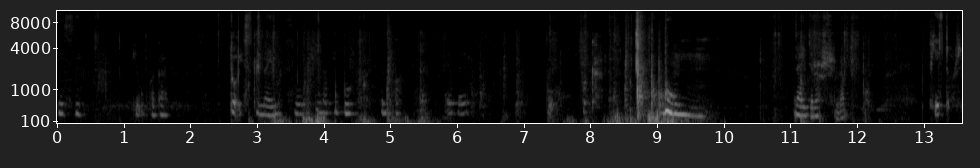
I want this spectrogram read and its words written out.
Sisi. I uwaga, to jest najmocniejszy labubu chyba ever. Uwaga. Bum! Najdroższy labubu w historii.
